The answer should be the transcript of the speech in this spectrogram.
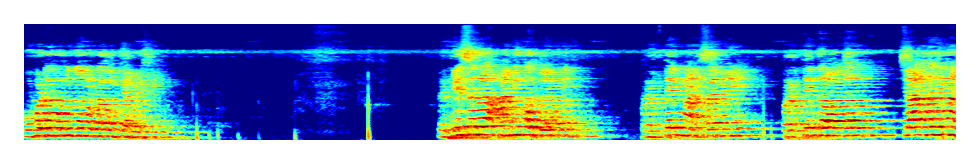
फुकट बोलू जाऊ तुमच्यापाशी. तर हे सगळं आम्ही करतोय म्हणजे प्रत्येक माणसाने प्रत्येक गावाचा चार जणी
